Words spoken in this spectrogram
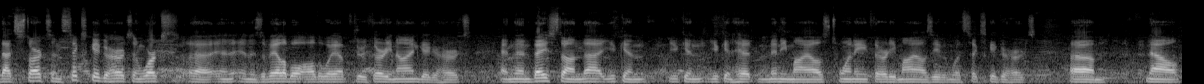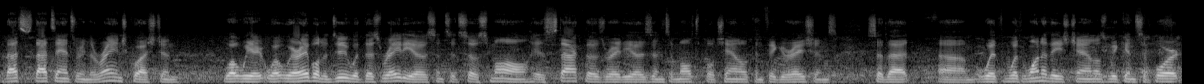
that starts in 6 gigahertz and works uh, and, and, is available all the way up through 39 gigahertz. And then based on that, you can, you can, you can hit many miles, 20, 30 miles even with 6 gigahertz. Um, now, that's, that's answering the range question. What, we, what we're able to do with this radio, since it's so small, is stack those radios into multiple channel configurations so that um, with, with one of these channels we can support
